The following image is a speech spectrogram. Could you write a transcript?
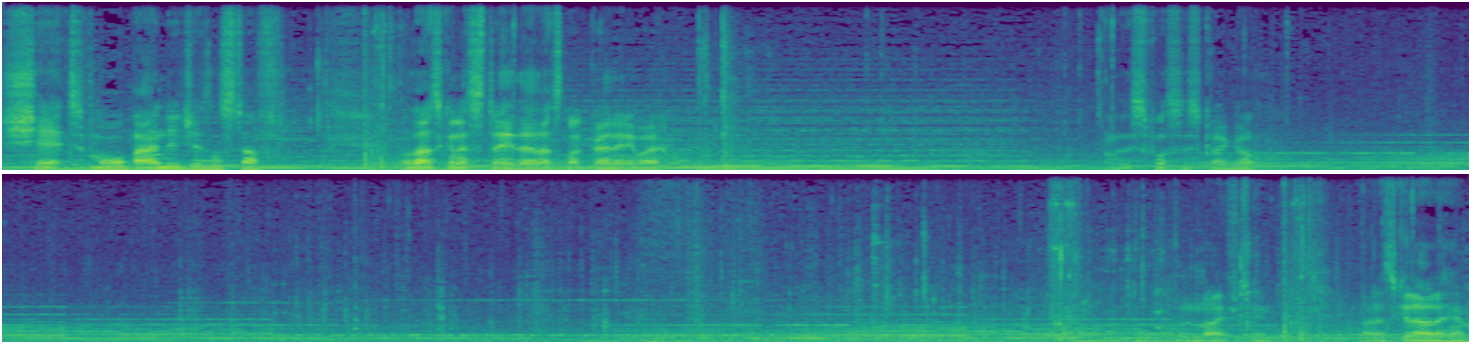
Shit, more bandages and stuff. Well, that's going to stay there. That's not going anywhere. What's this guy got? Get out of here.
